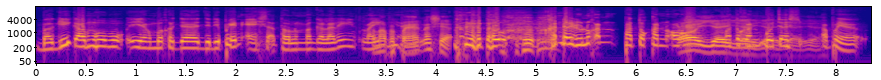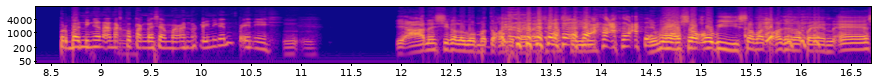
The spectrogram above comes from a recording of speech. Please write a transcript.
bagi kamu yang bekerja jadi PNS atau lembaga lain lainnya. Kenapa PNS ya? Nggak tahu. kan dari dulu kan patokan orang Oh iya iya patokan iya. bocah iya, iya. apa ya perbandingan anak Ah. tetangga sama anak ini kan PNS Mm-mm. Ya aneh sih kalau gua patokannya PNS masih. ya masa kok bisa patokannya nggak PNS?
